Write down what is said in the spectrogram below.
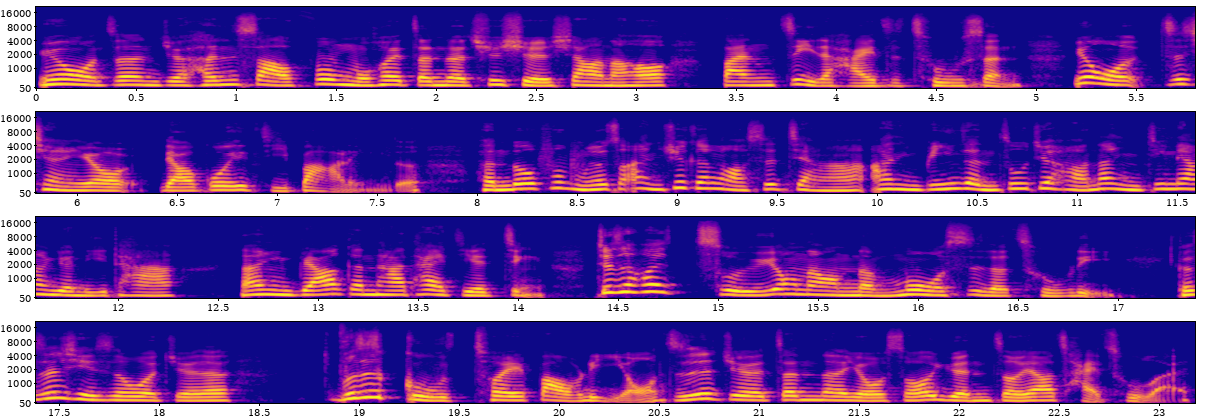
因为我真的觉得很少父母会真的去学校，然后帮自己的孩子出声。因为我之前也有聊过一集霸凌的，很多父母就说，啊，你去跟老师讲啊，啊，你你忍住就好，那你尽量远离他，然后你不要跟他太接近，就是会处于用那种冷漠式的处理。可是其实我觉得。不是鼓吹暴力哦，只是觉得真的有时候原则要踩出来，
